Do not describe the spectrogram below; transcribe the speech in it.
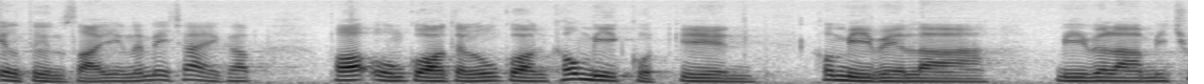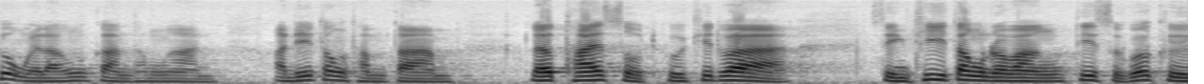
ยังตื่นสายอย่างนั้นไม่ใช่ครับ เพราะองค์กรแต่ละองค์กรเขามีกฎเกณฑ์ เขามีเวลามีเวลามีช่วงเวลาของการทำงาน อันนี้ต้องทำตาม แล้วท้ายสุดครูคิดว่าสิ่งที่ต้องระวังที่สุดก็คือ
